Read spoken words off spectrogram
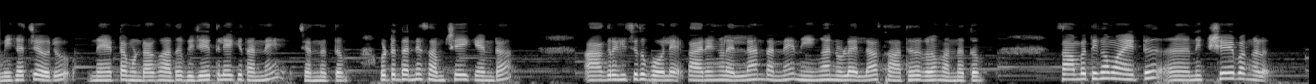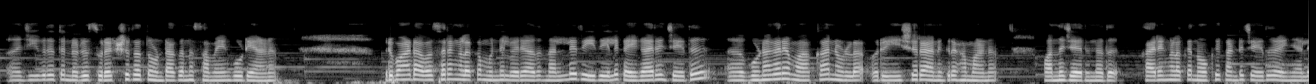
മികച്ച ഒരു നേട്ടമുണ്ടാകും. അത് വിജയത്തിലേക്ക് തന്നെ ചെന്നെത്തും. ഒട്ടും തന്നെ സംശയിക്കേണ്ട ആഗ്രഹിച്ചതുപോലെ കാര്യങ്ങളെല്ലാം തന്നെ നീങ്ങാനുള്ള എല്ലാ സാധ്യതകളും വന്നെത്തും. സാമ്പത്തികമായിട്ട് നിക്ഷേപങ്ങൾ ജീവിതത്തിനൊരു സുരക്ഷിതത്വം ഉണ്ടാക്കുന്ന സമയം കൂടിയാണ്. ഒരുപാട് അവസരങ്ങളൊക്കെ മുന്നിൽ വരും അത് നല്ല രീതിയിൽ കൈകാര്യം ചെയ്ത് ഗുണകരമാക്കാനുള്ള ഒരു ഈശ്വര അനുഗ്രഹമാണ് വന്നു ചേരുന്നത്. കാര്യങ്ങളൊക്കെ നോക്കി കണ്ട് ചെയ്തു കഴിഞ്ഞാൽ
